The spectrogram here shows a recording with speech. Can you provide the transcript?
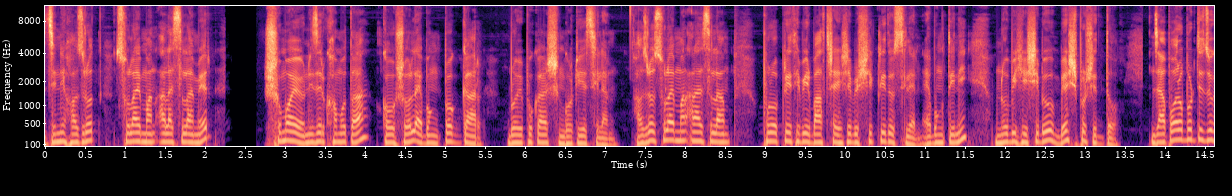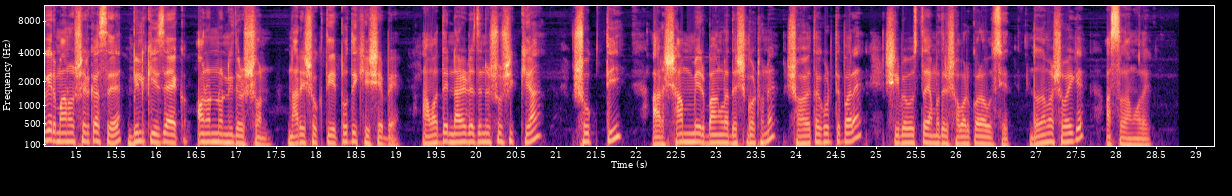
যিনি হজরত সুলাইমান আলাইসাল্লামের সময়েও নিজের ক্ষমতা, কৌশল এবং প্রজ্ঞার বহিঃপ্রকাশ ঘটিয়েছিলেন। হজরত সুলাইমান আলাইসাল্লাম পুরো পৃথিবীর বাদশাহ হিসেবে স্বীকৃত ছিলেন এবং তিনি নবী হিসেবেও বেশ প্রসিদ্ধ, যা পরবর্তী যুগের মানুষের কাছে বিলকিস এক অনন্য নিদর্শন। নারী শক্তির প্রতীক হিসেবে। আমাদের নারীরা যেন সুশিক্ষা, শক্তি আর সাম্যের বাংলাদেশ গঠনে সহায়তা করতে পারে, সেই ব্যবস্থায় আমাদের সবার করা উচিত। ধন্যবাদ সবাইকে। আসসালামু আলাইকুম।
